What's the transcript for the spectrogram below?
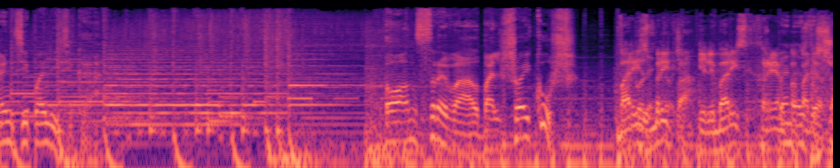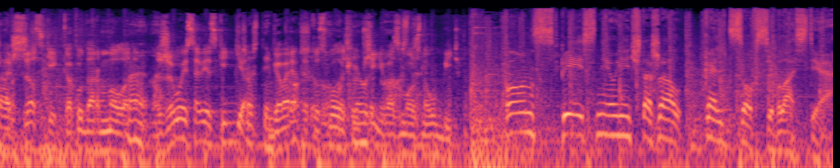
Антиполитика. Он срывал большой куш. Борис Бритва или Борис Хрен попадешь. Жесткий, как удар молота. Живой советский герб. Говорят, эту сволочь вообще невозможно убить. Он с песней уничтожал кольцо всевластия.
